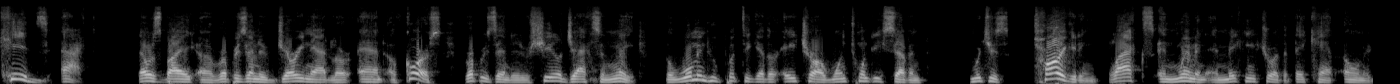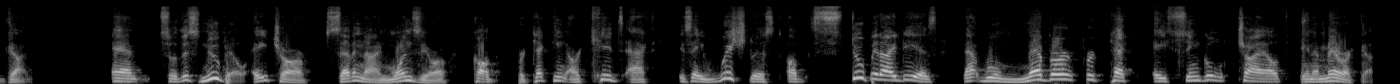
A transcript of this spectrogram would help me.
Kids Act. That was by uh, Representative Jerry Nadler and, of course, Representative Sheila Jackson Lee, the woman who put together H.R. 127, which is targeting blacks and women and making sure that they can't own a gun. And so this new bill, H.R. 7910, called Protecting Our Kids Act, is a wish list of stupid ideas that will never protect a single child in America. I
